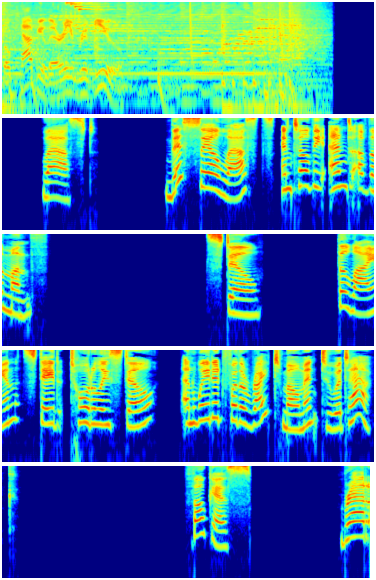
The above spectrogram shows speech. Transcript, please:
Vocabulary Review Last. This sale lasts until the end of the month. Still. The lion stayed totally still and waited for the right moment to attack. Focus. Brad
